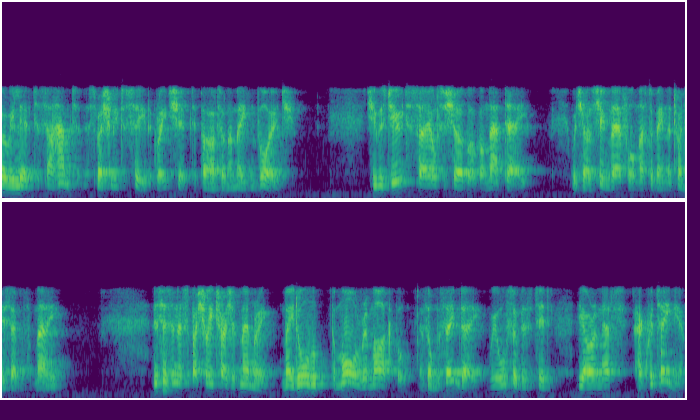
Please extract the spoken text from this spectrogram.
where we lived, to Southampton, especially to see the great ship depart on a maiden voyage. She was due to sail to Cherbourg on that day, which I assume therefore must have been the 27th of May. This is an especially treasured memory, made all the more remarkable, as on the same day we also visited the RMS Aquitania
